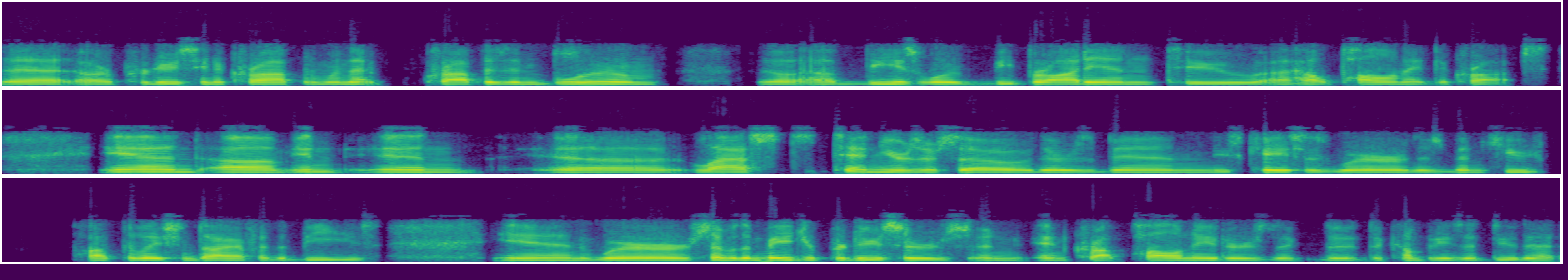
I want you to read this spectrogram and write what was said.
that are producing a crop, and when that crop is in bloom, uh, bees will be brought in to uh, help pollinate the crops. And um, in in uh, last 10 years or so, there's been these cases where there's been huge population die off of the bees, and where some of the major producers and, and crop pollinators, the, the, the companies that do that,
